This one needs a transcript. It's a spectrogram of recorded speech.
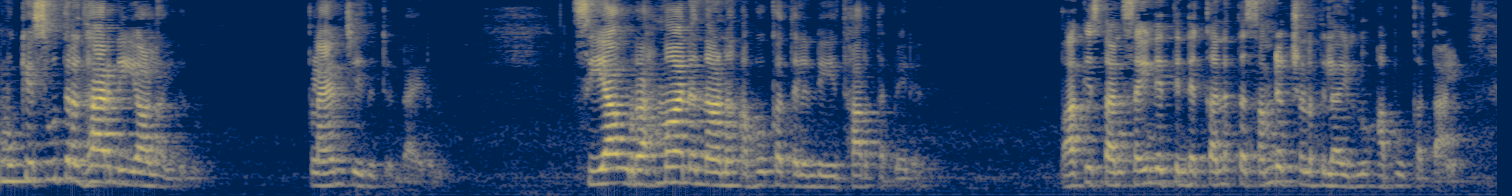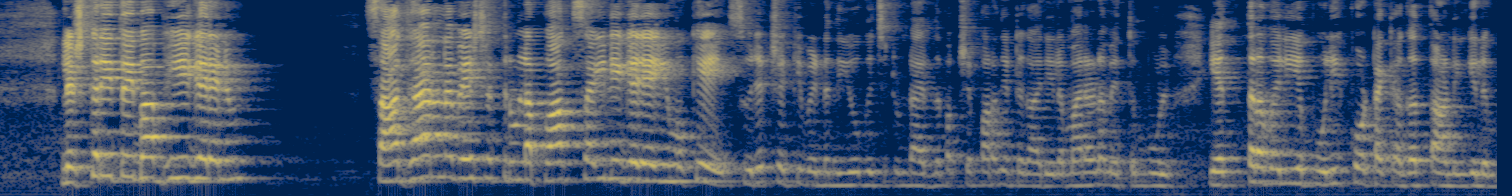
മുഖ്യ സൂത്രധാരൻ ഇയാളായിരുന്നു. പ്ലാൻ ചെയ്തിട്ടുണ്ടായിരുന്നു. സിയാഉർ റഹ്മാൻ എന്നാണ് അബൂ കത്തലിന്റെ യഥാർത്ഥ പേര്. പാകിസ്ഥാൻ സൈന്യത്തിന്റെ കനത്ത സംരക്ഷണത്തിലായിരുന്നു അബു ഖത്താൽ. ലഷ്കർ ഇ തൊയ്ബ ഭീകരനും സാധാരണ വേഷത്തിലുള്ള പാക് സൈനികരെയും ഒക്കെ സുരക്ഷയ്ക്ക് വേണ്ടി നിയോഗിച്ചിട്ടുണ്ടായിരുന്നു. പക്ഷെ പറഞ്ഞിട്ട് കാര്യമില്ല. മരണം എത്തുമ്പോൾ എത്ര വലിയ പുലിക്കോട്ടയ്ക്കകത്താണെങ്കിലും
